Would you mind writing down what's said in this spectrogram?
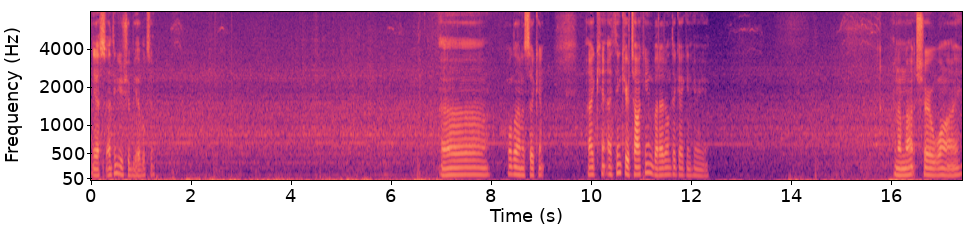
Yes, I think you should be able to. Uh, hold on a second. I can I think you're talking, but I don't think I can hear you. And I'm not sure why.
